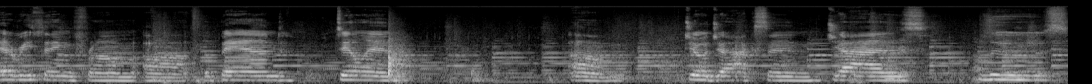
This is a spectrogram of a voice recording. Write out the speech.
everything from uh, the band, Dylan, um, Joe Jackson, jazz, blues,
